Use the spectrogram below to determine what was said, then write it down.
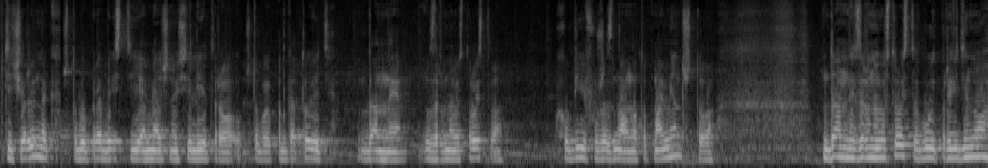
птичий рынок, чтобы приобрести аммиачную селитру, чтобы подготовить данное взрывное устройство. Хубиев уже знал на тот момент, что данное взрывное устройство будет проведено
